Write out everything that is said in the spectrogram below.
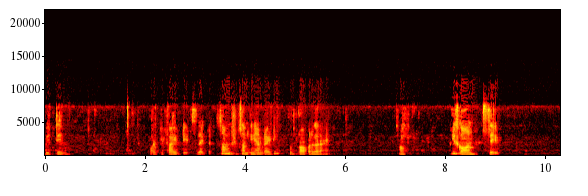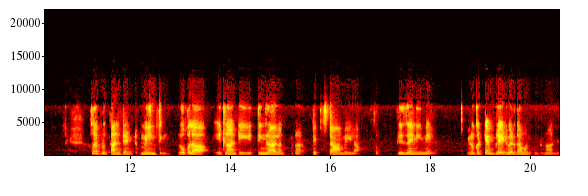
within 45 days like that some something i'm writing so proper ga రాయండి okay. Click on సో ఇప్పుడు కంటెంట్ మెయిన్ థింగ్ లోపల ఇట్లాంటి థింగ్ రాయాలనుకుంటున్నారు. టెక్స్టా మెయిలా సో డిజైన్ ఈమెయిల్ నేను ఒక టెంప్లేట్ పెడదాం అనుకుంటున్నాను. అండి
